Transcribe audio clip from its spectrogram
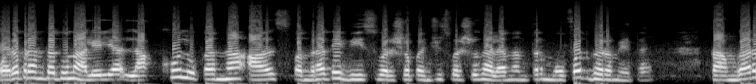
परप्रांतातून आलेल्या लाखो लोकांना आज पंधरा ते वीस वर्ष पंचवीस वर्ष झाल्यानंतर मोफत घरं मिळत आहेत. कामगार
